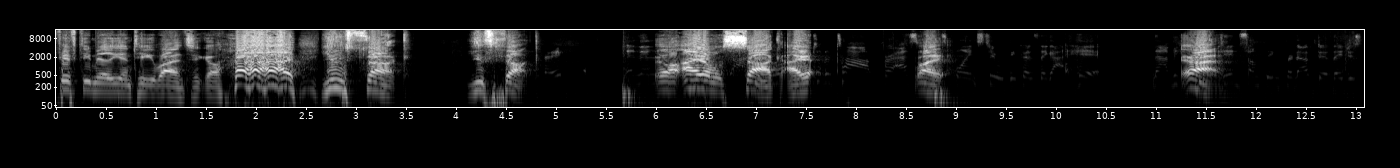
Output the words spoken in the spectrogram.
50 million T1s to go, ha ha, you suck, you suck. right? And then Well, I don't suck. I to the top for Right. points too because they got hit, not because Yeah. they did something productive. They just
